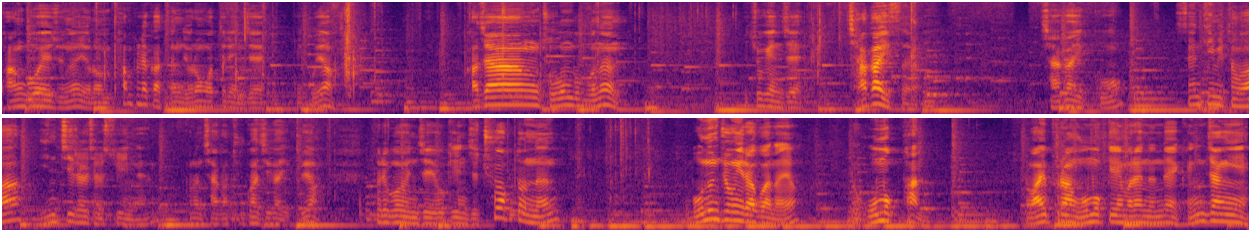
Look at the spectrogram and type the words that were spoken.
광고해주는 이런 팜플렛 같은 이런 것들이 이제 있고요. 가장 좋은 부분은 이쪽에 이제 자가 있어요. 자가 있고 센티미터와 인치를 잴 수 있는 그런 자가 두 가지가 있고요. 그리고 이제 여기 이제 추억 돋는 모눈종이라고 하나요? 요 오목판 와이프랑 오목 게임을 했는데 굉장히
